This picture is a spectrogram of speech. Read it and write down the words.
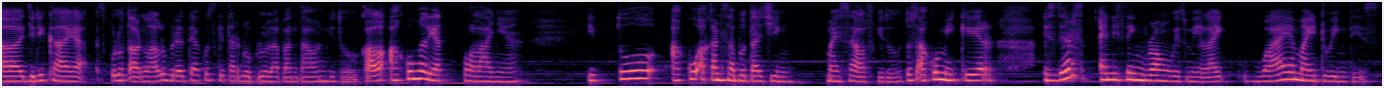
Uh, jadi kayak 10 tahun lalu berarti aku sekitar 28 tahun gitu. Kalau aku ngelihat polanya, itu aku akan sabotaging myself gitu. Terus aku mikir, is there anything wrong with me? Like, why am I doing this?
